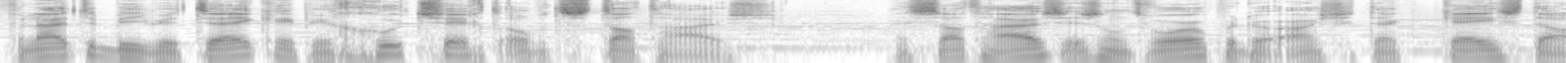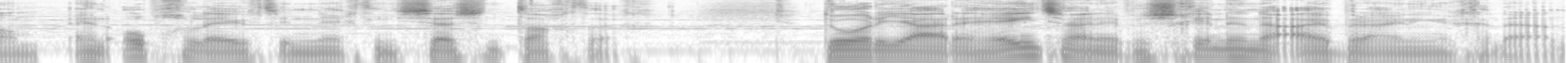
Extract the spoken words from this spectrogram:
Vanuit de bibliotheek heb je goed zicht op het stadhuis. Het stadhuis is ontworpen door architect Kees Dam en opgeleverd in 1986. Door de jaren heen zijn er verschillende uitbreidingen gedaan.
